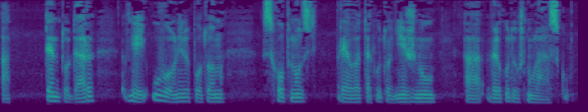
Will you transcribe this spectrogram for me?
A tento dar v nej uvoľnil potom schopnosť prejavovať takúto nežnú a veľkodušnú lásku.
